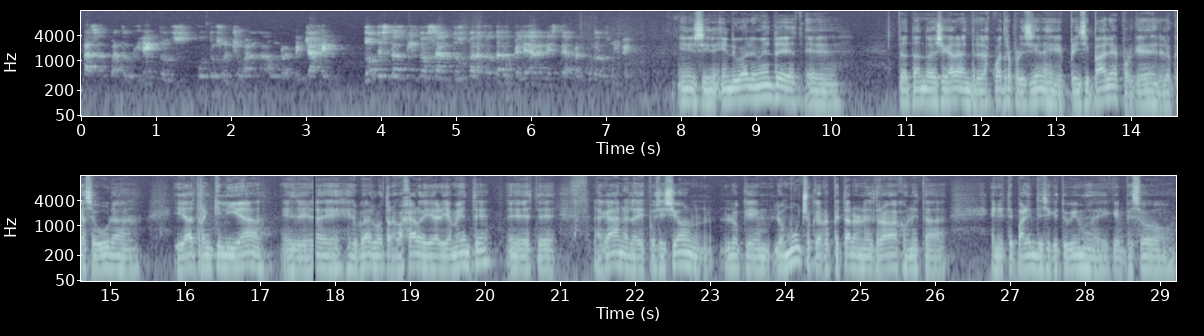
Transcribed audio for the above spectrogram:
pasan cuatro directos, otros ocho van a un repechaje ¿Dónde estás viendo a Santos para tratar de pelear en este Apertura 2020? indudablemente eh, tratando de llegar entre las cuatro posiciones principales porque es lo que asegura y da tranquilidad es, el verlo trabajar diariamente, este, la gana, la disposición, lo que lo mucho que respetaron el trabajo en esta en este paréntesis que tuvimos de que empezó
